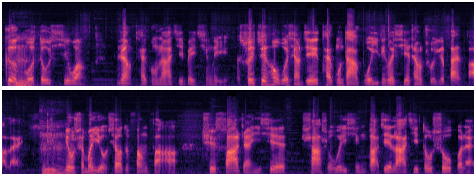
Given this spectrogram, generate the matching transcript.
各国都希望。让太空垃圾被清理，所以最后我想，这些太空大国一定会协商出一个办法来，嗯，用什么有效的方法去发展一些杀手卫星，把这些垃圾都收回来，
